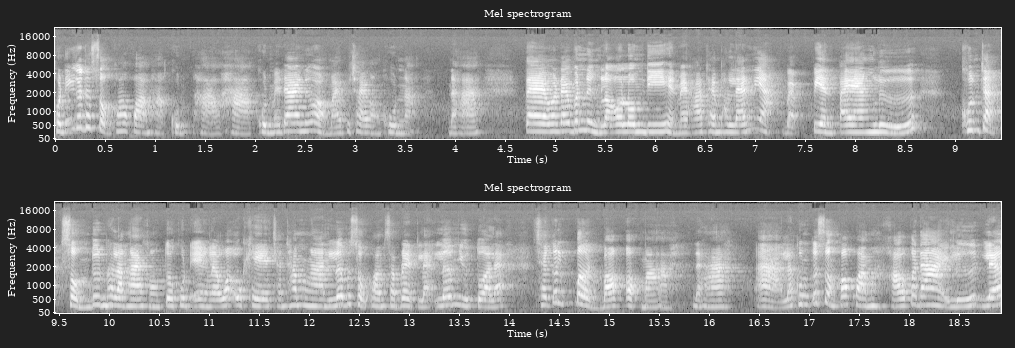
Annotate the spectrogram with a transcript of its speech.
คนนี้ก็จะส่งข้อความหาคุณหาหาคุณไม่ได้นึกออกไหมผู้ชายของคุณอะนะคะ แต่วันใดวันหนึ่งเราอารมณ์ดีเห็นไหมคะแทมเพลนเนี่ยแบบเปลี่ยนแปลงหรือ คุณจัดสมดุลพลังงานของตัวคุณเองแล้วว่าโอเค ฉันทำงานเริ่มประสบความสำเร็จและเริ่มอยู่ตัวแล้วฉันก็เปิดบล็อกออกมานะคะอ่าแล้วคุณก็ส่งข้อความหาเขาก็ได้ หรือแล้ว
